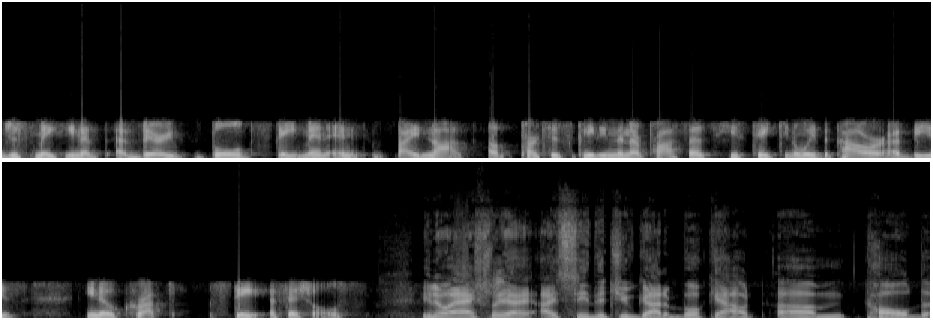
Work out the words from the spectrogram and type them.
just making a, a very bold statement. And by not uh, participating in their process, he's taking away the power of these, you know, corrupt state officials. You know, Ashley, I, I see that you've got a book out um, called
